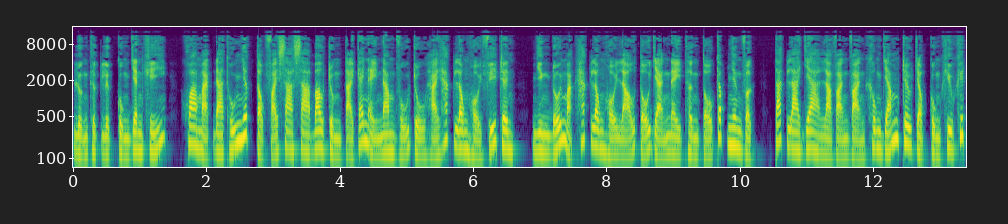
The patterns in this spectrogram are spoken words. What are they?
luận thực lực cùng danh khí, khoa mạc đa thú nhất tộc phải xa xa bao trùm tại cái này nam vũ trụ hải hắc long hội phía trên, nhưng đối mặt hắc long hội lão tổ dạng này thần tổ cấp nhân vật, Tác La Gia là vạn vạn không dám trêu chọc cùng khiêu khích.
